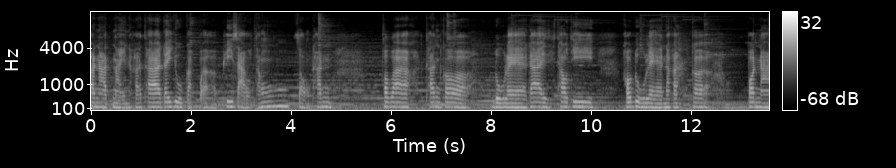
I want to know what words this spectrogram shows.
ขนาดไหนนะคะ ถ้าได้อยู่กับพี่สาวทั้งสองท่าน เพราะว่าท่านก็ดูแลได้เท่าที่เขาดูแลนะคะ ก็ป้อนน้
